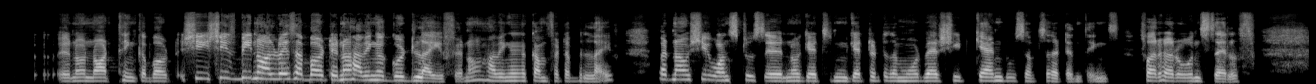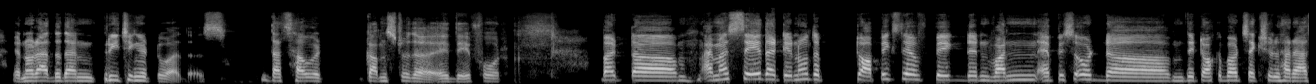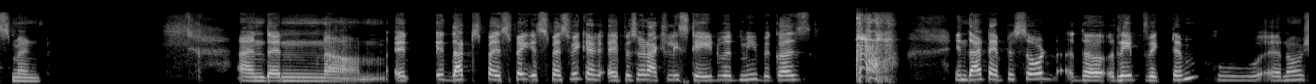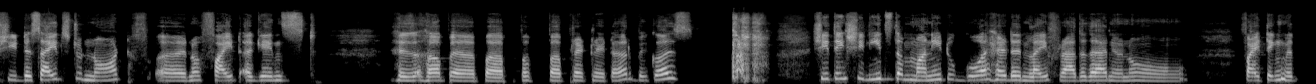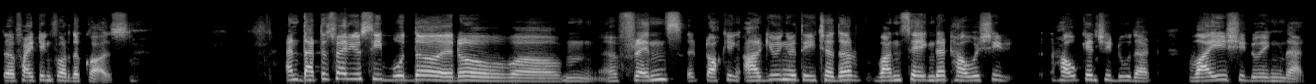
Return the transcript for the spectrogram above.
you know not think about she she's been always about you know having a good life you know having a comfortable life. But now she wants to say you know get get into the mode where she can do some certain things for her own self you know rather than preaching it to others. That's how it comes to the the four but um, i must say that you know the topics they have picked in one episode um, they talk about sexual harassment and then um, it, it that specific specific episode actually stayed with me because in that episode the rape victim who you know she decides to not uh, you know fight against his her per, per, per, perpetrator because she thinks she needs the money to go ahead in life rather than you know fighting with uh, fighting for the cause and that is where you see both the you know um, uh, friends talking arguing with each other one saying that how is she how can she do that? Why is she doing that?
